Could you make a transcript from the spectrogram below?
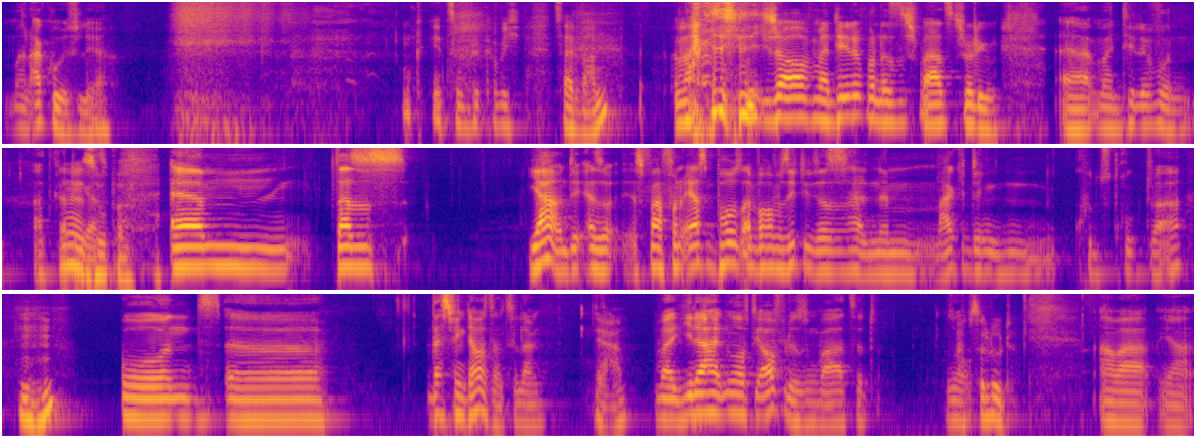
Mein Akku ist leer. Okay, zum Glück habe ich, seit wann? Weiß ich nicht, ich schaue auf mein Telefon, das ist schwarz, Entschuldigung. Äh, mein Telefon hat gerade Ja, super. Ähm, das ist. Ja, und also es war von ersten Post einfach offensichtlich, dass es halt ein Marketingkonstrukt war. Mhm. Und äh, deswegen dauert es halt zu lang. Ja, Weil jeder halt nur auf die Auflösung wartet. So. absolut. Aber ja,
